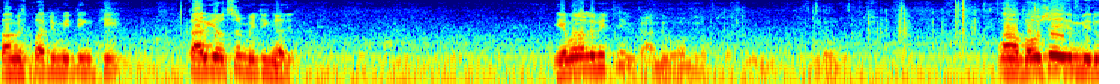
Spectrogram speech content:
కాంగ్రెస్ పార్టీ మీటింగ్కి కార్గి వచ్చిన మీటింగ్ అది? ఏమనాలి వీటిని? గాంధీ భవన్లో బహుశా ఇది మీరు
